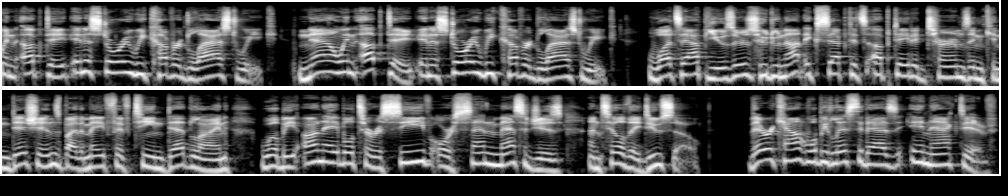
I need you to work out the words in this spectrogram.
an update in a story we covered last week. Now, an update in a story we covered last week. WhatsApp users who do not accept its updated terms and conditions by the May 15 deadline will be unable to receive or send messages until they do so. Their account will be listed as inactive,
